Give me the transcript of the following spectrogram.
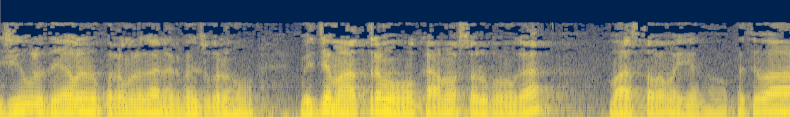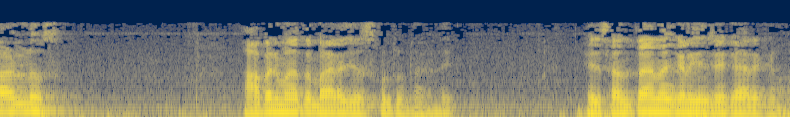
జీవులు దేవులను పురములుగా నిర్మించుకును. విద్య మాత్రము కామస్వరూపముగా వాస్తవం అయ్యాను ప్రతి వాళ్ళు ఆ పని మాత్రం బాగా చేసుకుంటుంటారండి. ఇది సంతానం కలిగించే కార్యక్రమం.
